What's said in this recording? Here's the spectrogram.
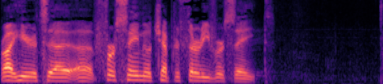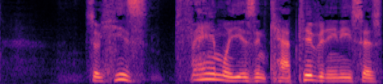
right here. It's uh, uh, 1 Samuel chapter 30, verse 8. So his family is in captivity, and he says,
